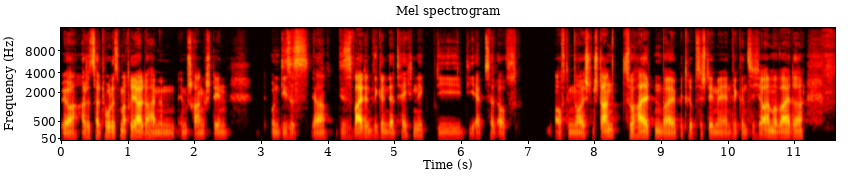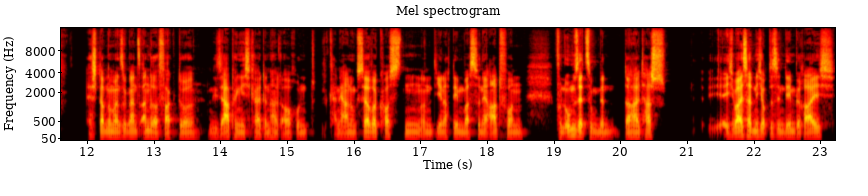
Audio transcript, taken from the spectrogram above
ja, hast jetzt halt totes Material daheim im, im Schrank stehen. Und dieses, ja, dieses Weiterentwickeln der Technik, die, die Apps halt auf, auf dem neuesten Stand zu halten, weil Betriebssysteme entwickeln sich ja auch immer weiter. Ich glaube, nochmal so ein ganz anderer Faktor. diese Abhängigkeit dann halt auch und, keine Ahnung, Serverkosten und je nachdem, was für eine Art von, von Umsetzung denn da halt hast, ich weiß halt nicht, ob das in dem Bereich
